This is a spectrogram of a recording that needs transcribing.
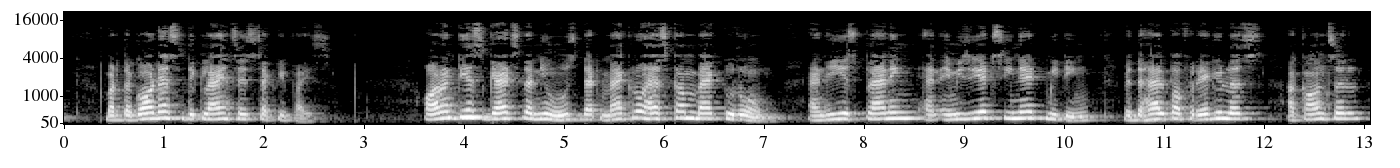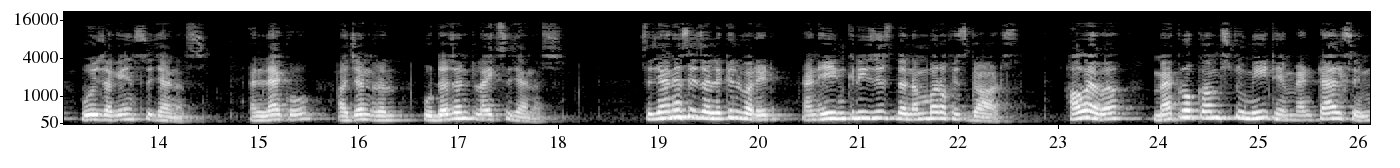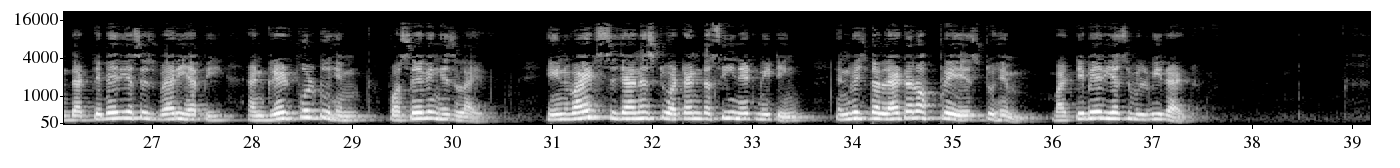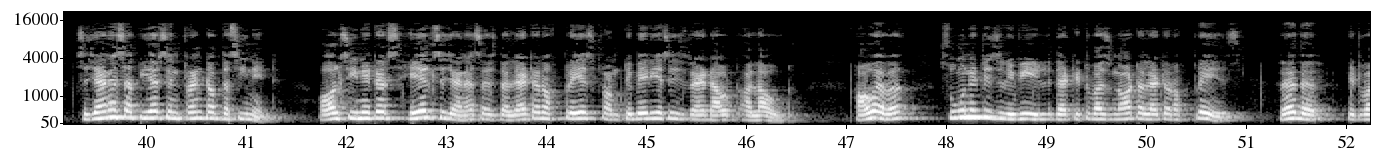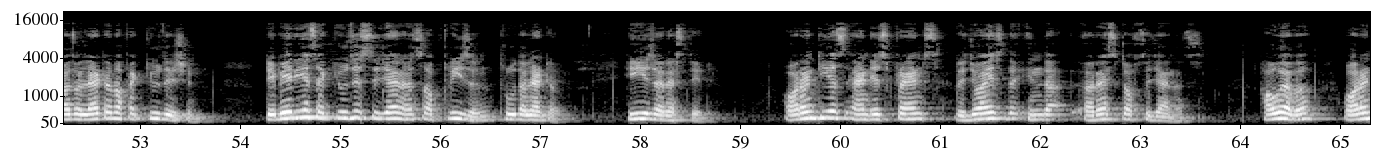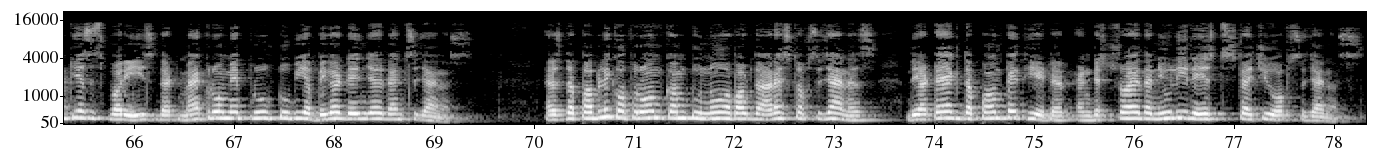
but the goddess declines his sacrifice. Arruntius gets the news that Macro has come back to Rome and he is planning an immediate Senate meeting with the help of Regulus, a consul who is against Sejanus, and Laco, a general who doesn't like Sejanus. Sejanus is a little worried and he increases the number of his guards. However, Macro comes to meet him and tells him that Tiberius is very happy and grateful to him for saving his life. He invites Sejanus to attend the Senate meeting in which the letter of praise to him by Tiberius will be read. Sejanus appears in front of the Senate. All senators hail Sejanus as the letter of praise from Tiberius is read out aloud. However, Soon it is revealed that it was not a letter of praise, rather, it was a letter of accusation. Tiberius accuses Sejanus of treason through the letter. He is arrested. Arruntius and his friends rejoice in the arrest of Sejanus. However, Arruntius worries that Macro may prove to be a bigger danger than Sejanus. As the public of Rome come to know about the arrest of Sejanus, they attack the Pompey theatre and destroy the newly raised statue of Sejanus.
